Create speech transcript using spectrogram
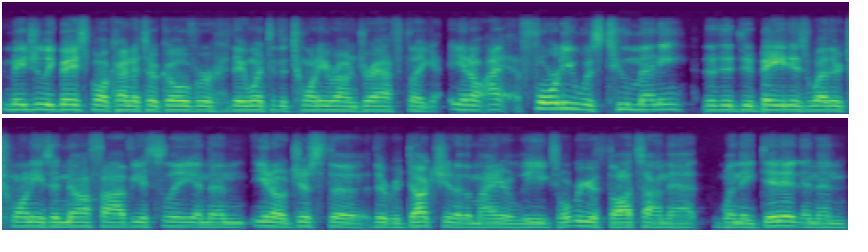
Major League Baseball kind of took over, they went to the 20 round draft. Like you know, I 40 was too many. The, the debate is whether 20 is enough, obviously, and then you know just the the reduction of the minor leagues. What were your thoughts on that when they did it, and then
